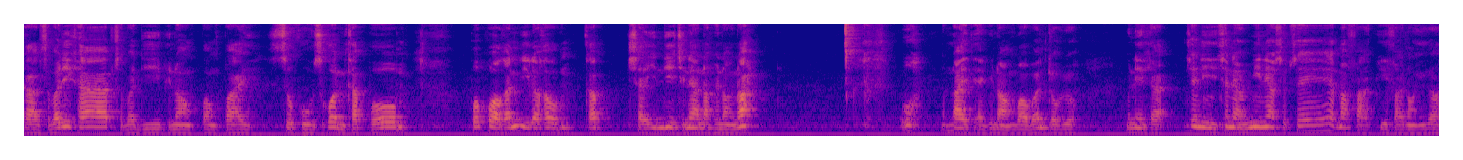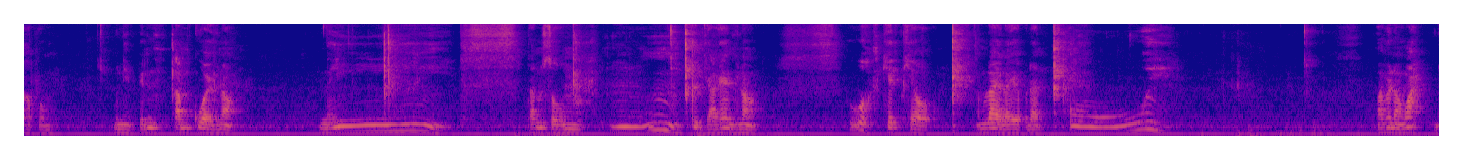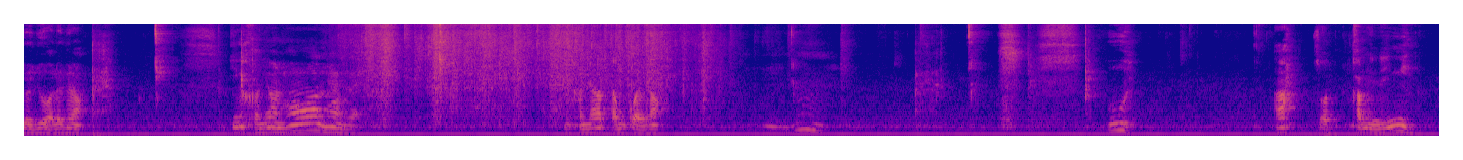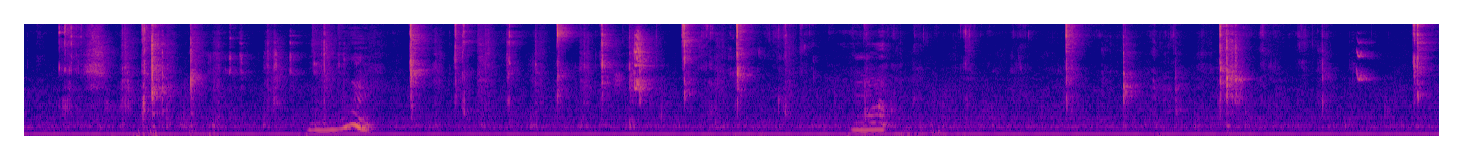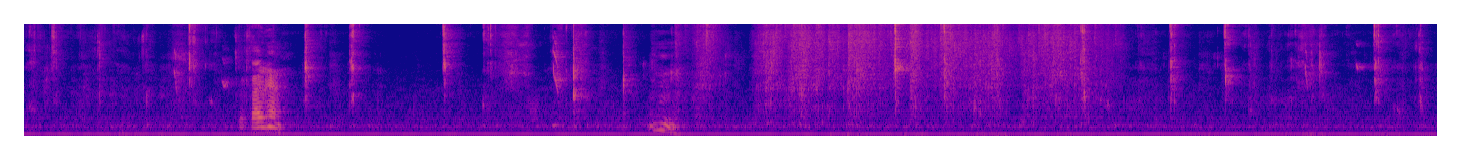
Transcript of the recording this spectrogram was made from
กราบสวัสดีครับ สวัสดีพี่น้องปองไปสุขูสุคนครับผมพบพอกันอีกแล้วครับผมครับชัยอินดี้ชาแนลเนาะพี่น้องเนาะโอ้มันไล่แตกพี่น้องบอกวันจบอยู่วันนี้ก็ชนีชาแนลมีแนวแซ่บๆมาฝากพี่ฝากน้องอีกแล้วครับผมวันนี้เป็นตำกล้วยพี่น้องนี่ตำสมอืมขึ้นจากแห้งพี่น้องโอ้เค็ดเขียวน้ำลายไหลกับดันโอ้ยมาพี่น้องมายั่วๆเลยพี่น้อง กินข้าวเหนียวฮ้อนฮ้อนเลยกินข้าวเหนียวตำกล้วยเนาะอืมอุ้ยอะสดคำอย่างนี้อืมอืมจะกายเป็น อืม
